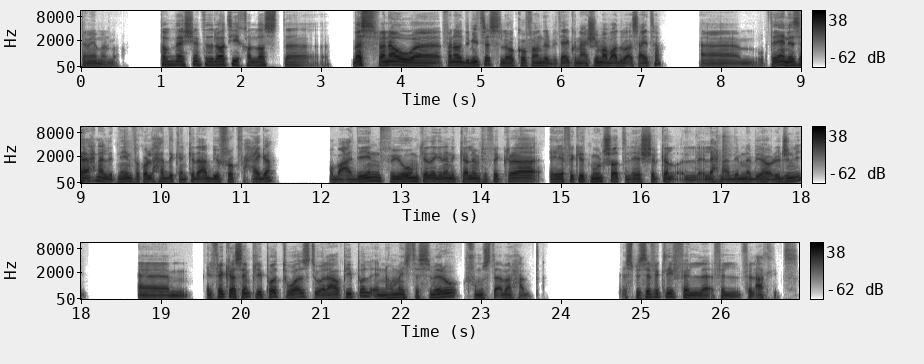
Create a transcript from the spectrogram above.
تماما بقى. طب ماشي أنت دلوقتي خلصت بس فانا و... فانا وديميتريس اللي هو co-founder بتاعي كنا عايشين مع بعض بقى ساعتها. وابتدينا نزهق إحنا الاثنين فكل حد كان كده قاعد بيفرك في حاجة. وبعدين في يوم كده جينا نتكلم في فكرة هي فكرة Moonshot اللي هي الشركة اللي إحنا قدمنا بيها originally الفكرة simply put was to allow people ان هم يستثمروا في مستقبل حد. specifically في ال في ال في ال athletes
